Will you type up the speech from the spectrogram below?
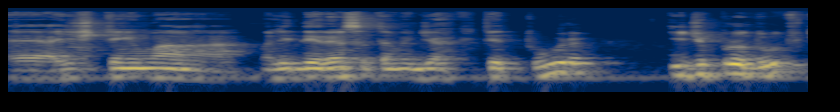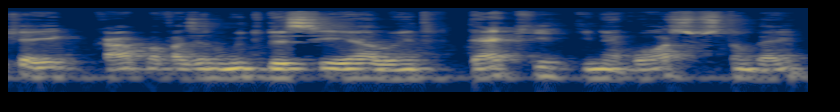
É, a gente tem uma, uma liderança também de arquitetura e de produto, que aí acaba fazendo muito desse elo entre tech e negócios também.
